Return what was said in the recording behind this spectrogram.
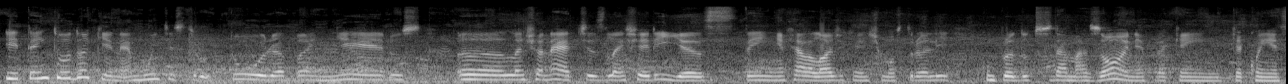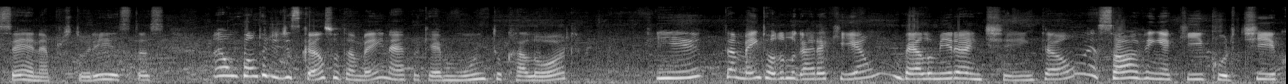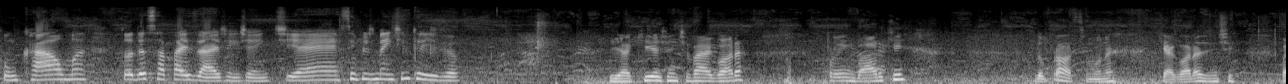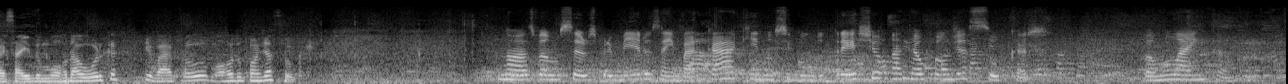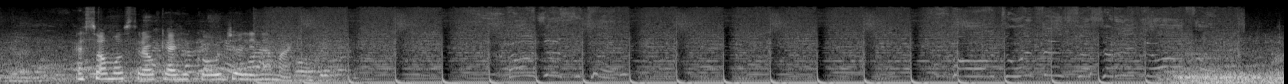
E tem tudo aqui, né? Muita estrutura, banheiros, uh, lanchonetes, lancherias. Tem aquela loja que a gente mostrou ali com produtos da Amazônia para quem quer conhecer, né, para os turistas. É um ponto de descanso também, né, porque é muito calor. E também todo lugar aqui é um belo mirante. Então é só vir aqui curtir com calma toda essa paisagem, gente. É simplesmente incrível. E aqui a gente vai agora pro embarque do próximo, né? Que agora a gente vai sair do Morro da Urca e vai pro Morro do Pão de Açúcar. Nós vamos ser os primeiros a embarcar aqui no segundo trecho até o Pão de Açúcar. Vamos lá então. É só mostrar o QR Code ali na máquina.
